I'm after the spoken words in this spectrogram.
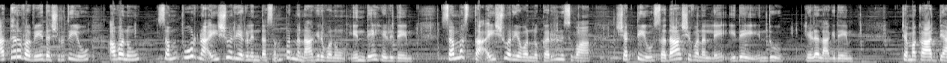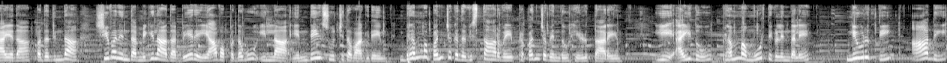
ಅಥರ್ವ ವೇದ ಶ್ರುತಿಯು ಅವನು ಸಂಪೂರ್ಣ ಐಶ್ವರ್ಯಗಳಿಂದ ಸಂಪನ್ನನಾಗಿರುವನು ಎಂದೇ ಹೇಳಿದೆ. ಸಮಸ್ತ ಐಶ್ವರ್ಯವನ್ನು ಕರುಣಿಸುವ ಶಕ್ತಿಯು ಸದಾಶಿವನಲ್ಲೇ ಇದೆ ಎಂದು ಹೇಳಲಾಗಿದೆ. ಚಮಕಾಧ್ಯಾಯದ ಪದದಿಂದ ಶಿವನಿಂದ ಮಿಗಿಲಾದ ಬೇರೆ ಯಾವ ಪದವೂ ಇಲ್ಲ ಎಂದೇ ಸೂಚಿತವಾಗಿದೆ. ಬ್ರಹ್ಮ ಪಂಚಕದ ವಿಸ್ತಾರವೇ ಪ್ರಪಂಚವೆಂದು ಹೇಳುತ್ತಾರೆ. ಈ ಐದು ಬ್ರಹ್ಮ ಮೂರ್ತಿಗಳಿಂದಲೇ ನಿವೃತ್ತಿ, ಆದಿ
